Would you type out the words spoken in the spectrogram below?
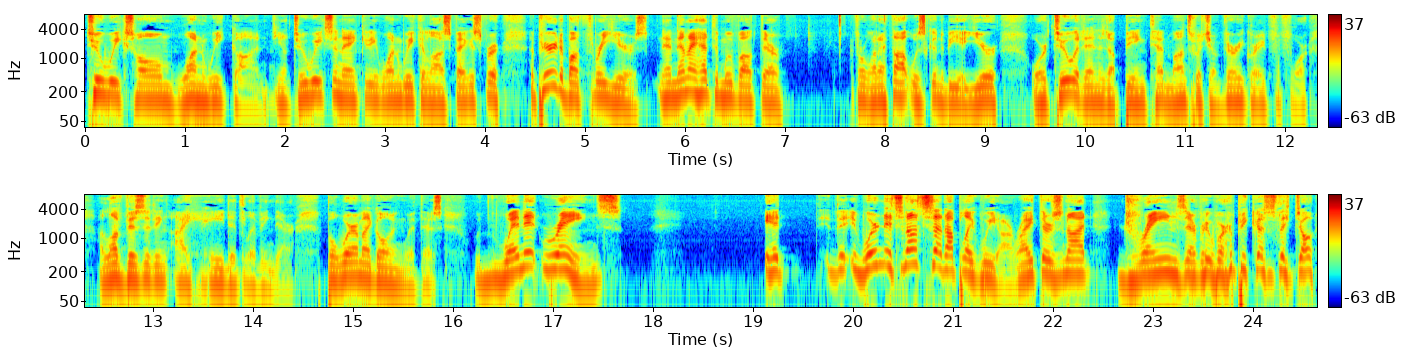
two weeks home, one week gone. You know, two weeks in Ankeny, one week in Las Vegas for a period of about three years, and then I had to move out there for what I thought was going to be a year or two. It ended up being 10 months, which I'm very grateful for. I love visiting. I hated living there. But where am I going with this? When it rains, it it's not set up like we are, right? There's not drains everywhere because they don't.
